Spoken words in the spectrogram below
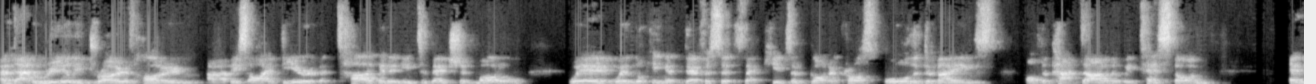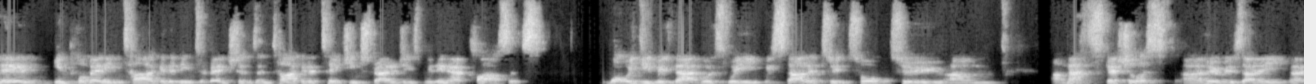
And that really drove home uh, this idea of a targeted intervention model where we're looking at deficits that kids have got across all the domains of the PAT data that we test on, and then implementing targeted interventions and targeted teaching strategies within our classes. What we did with that was we, we started to talk to um, a math specialist uh, who is a uh,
